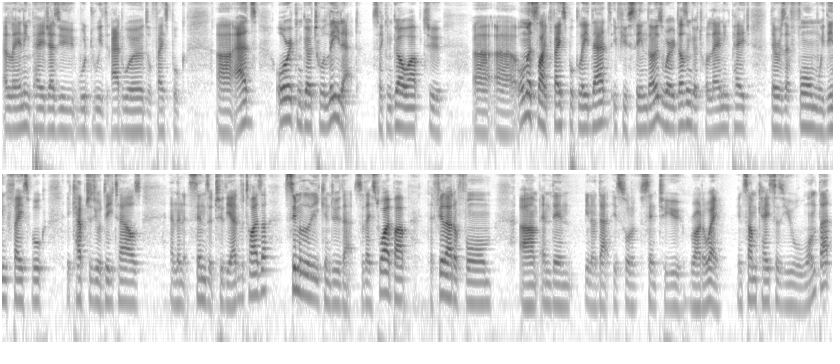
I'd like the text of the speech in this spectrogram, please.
a landing page as you would with AdWords or Facebook uh, ads, or it can go to a lead ad. So it can go up to uh, uh, almost like Facebook lead ads, if you've seen those, where it doesn't go to a landing page. There is a form within Facebook. It captures your details and then it sends it to the advertiser. Similarly, you can do that. So they swipe up, they fill out a form, um, and then you know that is sort of sent to you right away. In some cases, you will want that.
